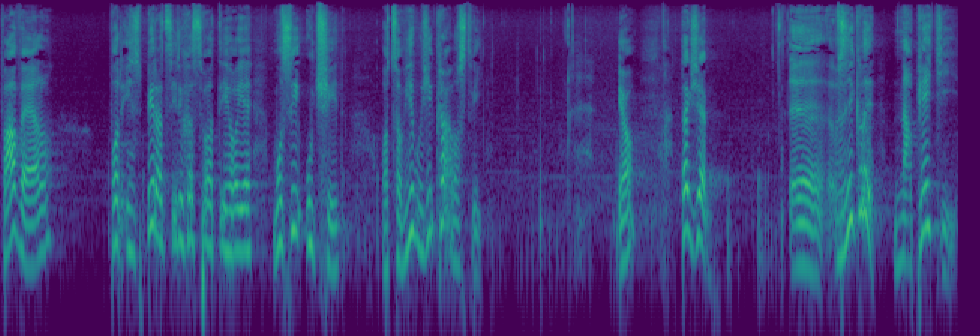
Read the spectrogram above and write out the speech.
Pavel pod inspirací Ducha Svatého je musí učit, o co je Boží království. Jo? Takže e, vznikly napětí.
